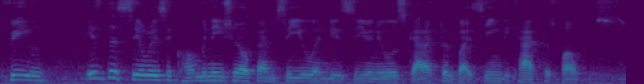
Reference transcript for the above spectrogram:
feel is this series a combination of MCU and DC Universe characters by seeing the characters' powers?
